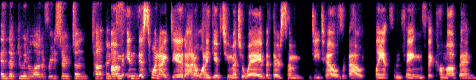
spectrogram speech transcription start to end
end up doing a lot of research on topics? Um, in this one, I did. I don't want to give too much away, but there's some details about plants and things that come up, and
